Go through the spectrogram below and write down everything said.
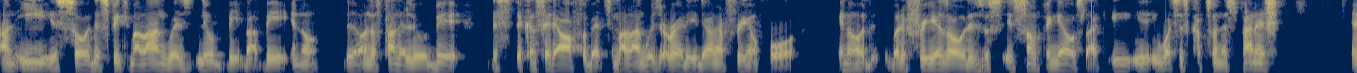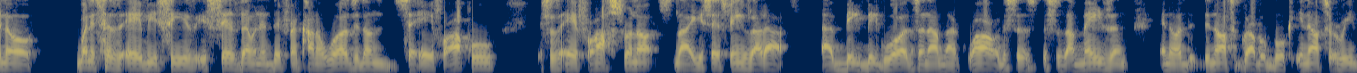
and he is so they speak my language little bit by bit. You know, they understand a little bit. They, they can say the alphabets in my language already. They're only three and four. You know, but the three years old is just is something else. Like he, he watches cartoon in Spanish. You know, when it says ABCs, it says them in a different kind of words. It don't say A for apple. It says A for astronauts. Like it says things like that, like big, big words. And I'm like, wow, this is this is amazing. You know, they know how to grab a book, you know how to read.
